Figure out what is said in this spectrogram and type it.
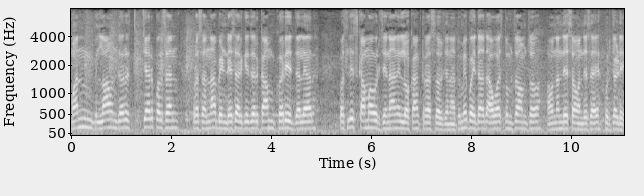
मन लावन जर चार पर्सन प्रसन्ना भेंडे सारके जर काम करीत जाल्यार कसलीच कामां उरची ना आनी लोकांक त्रास जावचे ना. तुमी पळयतात आवाज तुमचो आमचो. हांव नंदेश सावंत देसाय कुर्चडे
